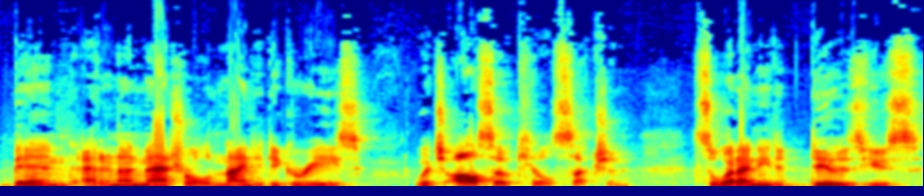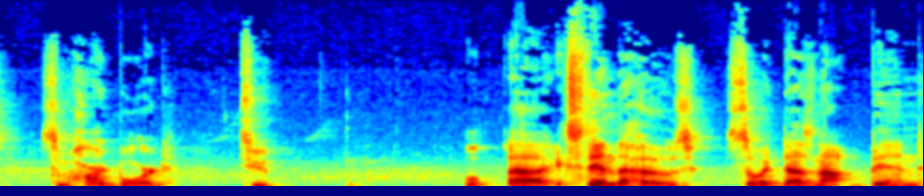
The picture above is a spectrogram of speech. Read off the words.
bend at an unnatural 90 degrees, which also kills suction. So what I needed to do is use some hardboard to uh, extend the hose so it does not bend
